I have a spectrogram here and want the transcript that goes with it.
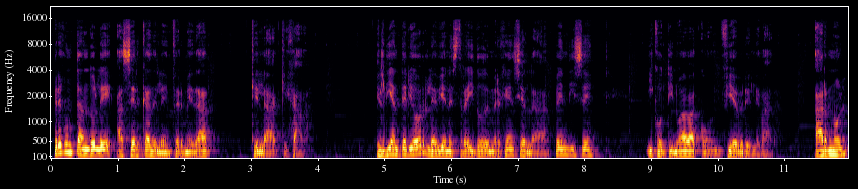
preguntándole acerca de la enfermedad que la quejaba. El día anterior le habían extraído de emergencia la apéndice y continuaba con fiebre elevada. Arnold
